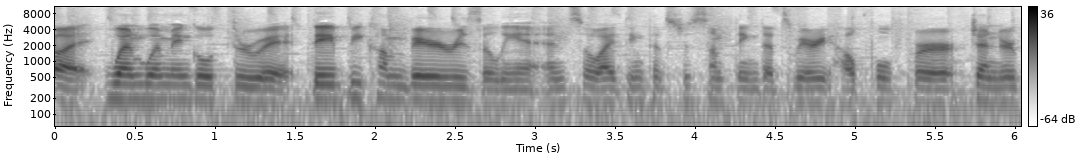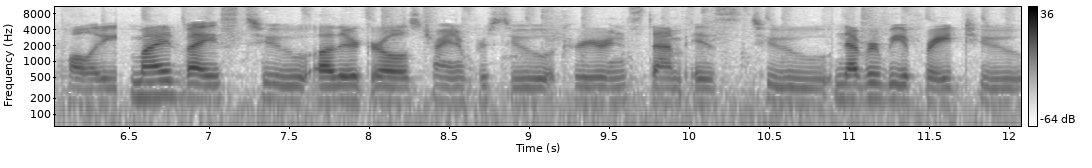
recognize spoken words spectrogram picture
but when women go through it, they become very resilient. And so I think that's just something that's very helpful for gender equality. My advice to other girls trying to pursue a career in STEM is to never be afraid to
